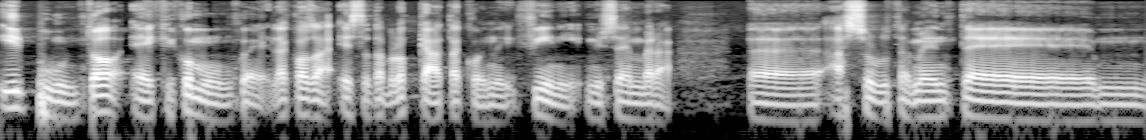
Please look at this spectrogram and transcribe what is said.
il punto è che comunque la cosa è stata bloccata con i fini, mi sembra, eh, assolutamente, mh, mm,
